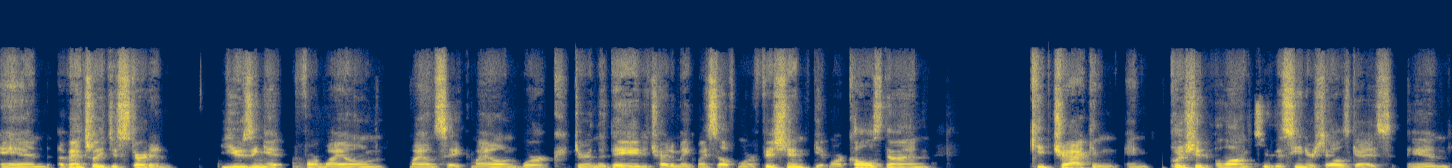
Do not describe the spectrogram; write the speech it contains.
and eventually just started using it for my own my own sake, my own work during the day to try to make myself more efficient, get more calls done, keep track and and push it along to the senior sales guys. And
